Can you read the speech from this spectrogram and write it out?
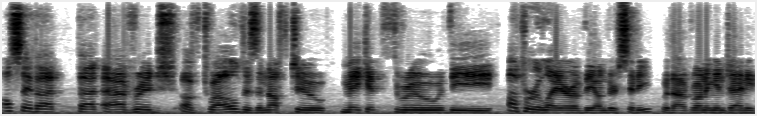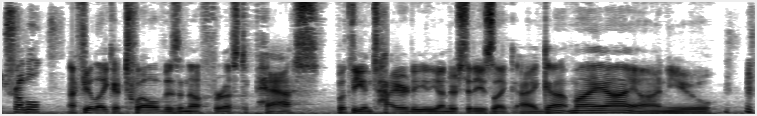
I'll say that that average of 12 is enough to make it through the upper layer of the Undercity without running into any trouble. I feel like a 12 is enough for us to pass But the entirety of the Undercity is like, I got my eye on you. Is,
